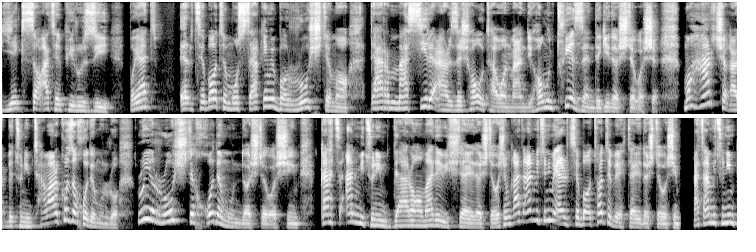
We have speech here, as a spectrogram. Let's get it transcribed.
یک ساعت پیروزی. باید ارتباط مستقیمی با رشد ما در مسیر ارزش ها و توانمندی هامون توی زندگی داشته باشه. ما هر چقدر بتونیم تمرکز خودمون رو روی رشد خودمون داشته باشیم قطعا می‌تونیم درآمد بیشتری داشته باشیم قطعا می‌تونیم ارتباطات بهتری داشته باشیم قطعا می‌تونیم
